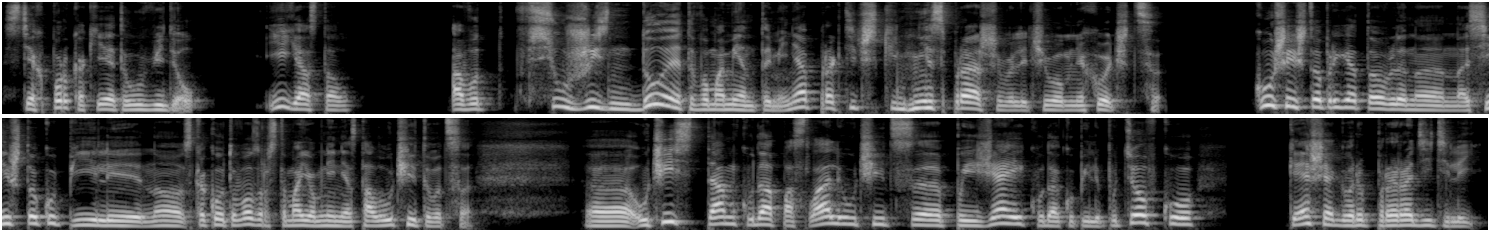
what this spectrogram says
с тех пор, как я это увидел. И я стал. А вот всю жизнь до этого момента меня практически не спрашивали, чего мне хочется. Кушай, что приготовлено, носи, что купили, но с какого-то возраста мое мнение стало учитываться. Э, учись там, куда послали учиться, поезжай, куда купили путевку. Конечно, я говорю про родителей.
